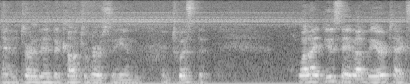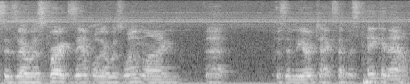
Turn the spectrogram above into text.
and turn it into controversy and, and twist it. What I do say about the Urtext is there was, for example, there was one line that was in the Urtext that was taken out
